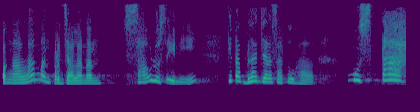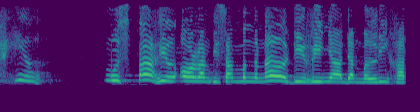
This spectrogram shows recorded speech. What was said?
pengalaman perjalanan Saulus ini, kita belajar satu hal. Mustahil Mustahil orang bisa mengenal dirinya dan melihat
